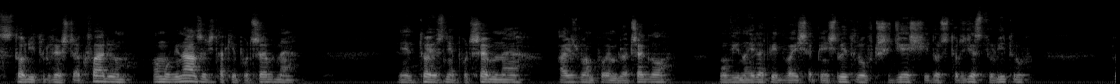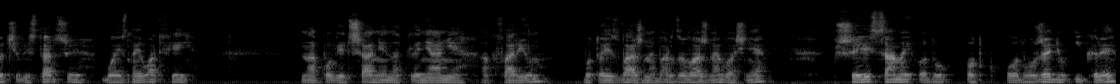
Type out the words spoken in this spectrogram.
100 litrów jeszcze akwarium, on mówi, na co Ci takie potrzebne? Y, To jest niepotrzebne, a już Wam powiem dlaczego. Mówi najlepiej 25 litrów, 30 do 40 litrów. To Ci wystarczy, bo jest najłatwiej na powietrzanie, natlenianie akwarium, bo to jest ważne, bardzo ważne właśnie przy samej od, odłożeniu ikry.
